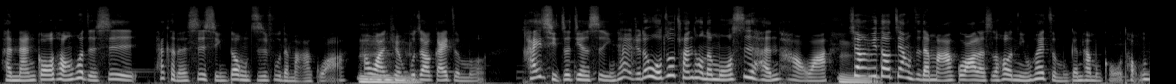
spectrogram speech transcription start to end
很难沟通，或者是他可能是行动支付的麻瓜，他完全不知道该怎么开启这件事情，他也觉得我做传统的模式很好啊。像遇到这样子的麻瓜的时候，你会怎么跟他们沟通？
